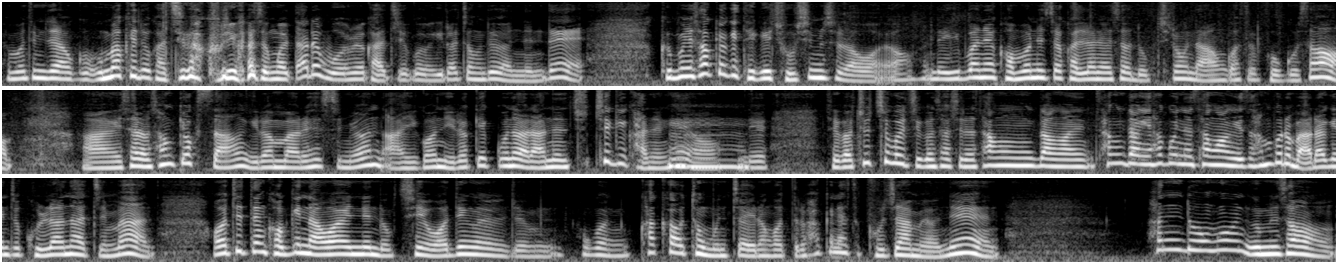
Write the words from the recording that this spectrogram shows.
변호팀장하고 음악회도 같이 가고 우리가 정말 다른 모임을 가지고 이럴 정도였는데 그분이 성격이 되게 조심스러워요. 근데 이번에 검언일자 관련해서 녹취록 나온 것을 보고서 아, 이 사람 성격상 이런 말을 했으면 아, 이건 이렇겠구나라는 추측이 가능해요. 음. 근데 제가 추측을 지금 사실은 상당한, 상당히 하고 있는 상황에서 함부로 말하기는 좀 곤란하지만 어쨌든 거기 나와 있는 녹취의 워딩을 좀 혹은 카카오톡 문자 이런 것들을 확인해서 보자면은 한동훈 음성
